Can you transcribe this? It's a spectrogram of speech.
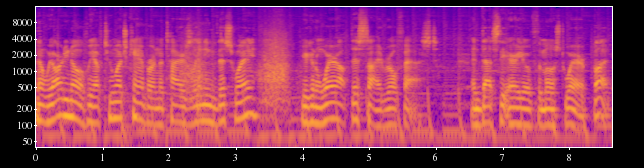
Now we already know if we have too much camber and the tire's leaning this way, you're gonna wear out this side real fast. And that's the area of the most wear. But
